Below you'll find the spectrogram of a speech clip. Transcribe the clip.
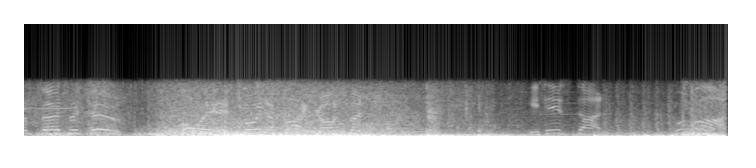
From third platoon. Fall in and join the fight, Guardsman. It is done. Move on.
